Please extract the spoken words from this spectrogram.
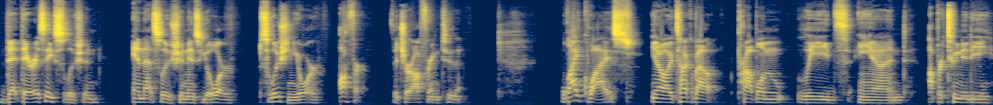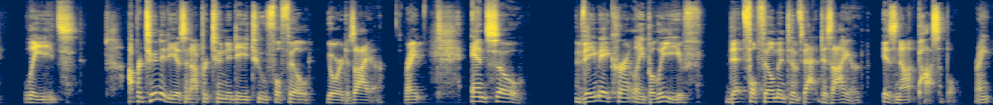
that there is a solution and that solution is your solution, your offer that you're offering to them. Likewise, you know, I talk about problem leads and opportunity leads. Opportunity is an opportunity to fulfill your desire, right? And so they may currently believe that fulfillment of that desire is not possible, right?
